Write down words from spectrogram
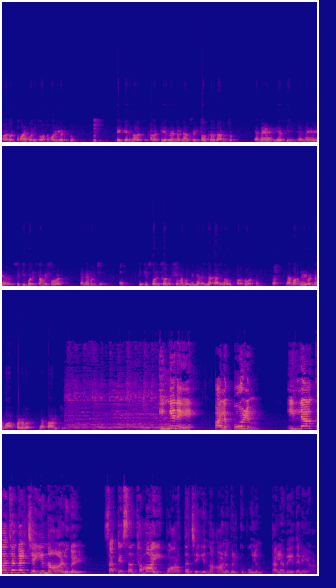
വളരെ വ്യക്തമായ പോലീസ് വന്ന് മൊഴിയെടുത്തു. ഡീറ്റെയിൽ കളക്ട് കളക്ട് ചെയ്ത് എന്നെ ഞാൻ സ്ക്രീൻഷോട്ടുകൾ കാണിച്ചു. എന്നെ എ സി എന്നെ സിറ്റി പോലീസ് കമ്മീഷണർ എന്നെ വിളിച്ചു. സിറ്റി പോലീസ് കമ്മീഷണറിന് മുന്നിൽ ഞാൻ എല്ലാ കാര്യങ്ങളും തുറന്നു പറഞ്ഞു. ഞാൻ പറഞ്ഞു ഇവന്റെ വാർത്തകൾ ഞാൻ കാണിച്ചു. ഇങ്ങനെ പലപ്പോഴും ഇല്ലാ കഥകൾ ചെയ്യുന്ന ആളുകൾ സത്യസന്ധമായി വാർത്ത ചെയ്യുന്ന ആളുകൾക്ക് പോലും തലവേദനയാണ്.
